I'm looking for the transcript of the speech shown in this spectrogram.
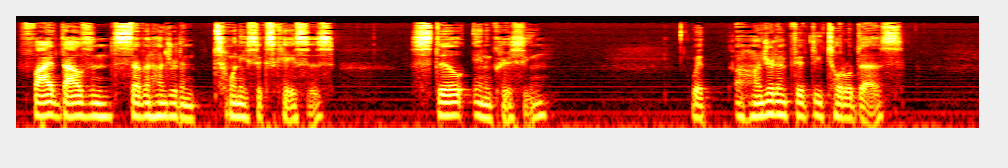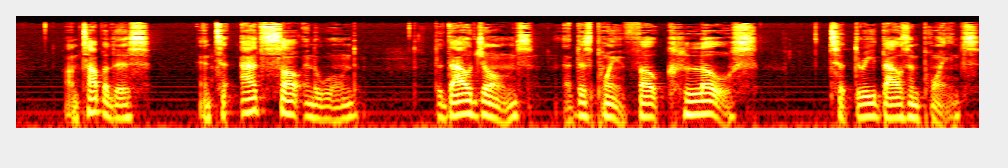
5,726 cases, still increasing, with 150 total deaths. On top of this, and to add salt in the wound, the Dow Jones at this point felt close to 3,000 points,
